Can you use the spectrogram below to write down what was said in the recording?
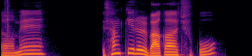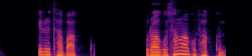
그 다음에 상기를 막아주고 상기를 다 막고 돌하고 상하고 바꾼.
